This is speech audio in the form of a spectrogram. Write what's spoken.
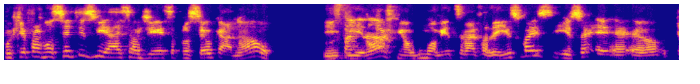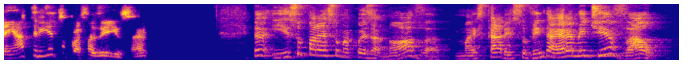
porque para você desviar essa audiência para o seu canal, e, e, lógico, em algum momento você vai fazer isso, mas isso é, é, é tem atrito para fazer isso, né? E isso parece uma coisa nova, mas, cara, isso vem da era medieval.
